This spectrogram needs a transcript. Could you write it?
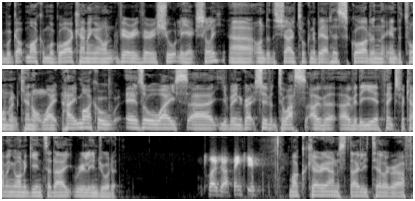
We've got Michael Maguire coming on very, very shortly, actually, uh, onto the show, talking about his squad and the, and the tournament. Cannot wait. Hey, Michael, as always, uh, you've been a great servant to us over, over the year. Thanks for coming on again today. Really enjoyed it. Pleasure. Thank you. Michael Carayannis, Daily Telegraph,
